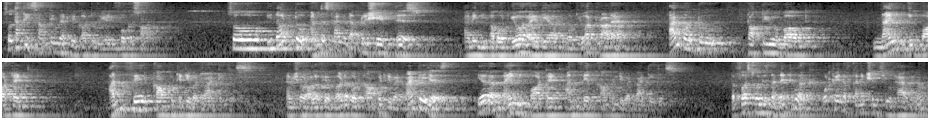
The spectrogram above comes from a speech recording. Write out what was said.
So that is something that we got to really focus on. So in order to understand and appreciate this, I mean about your idea, about your product, I'm going to talk to you about nine important unfair competitive advantages. I'm sure all of you have heard about competitive advantages. Here are nine important unfair competitive advantages. The first one is the network. What kind of connections you have, you know,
